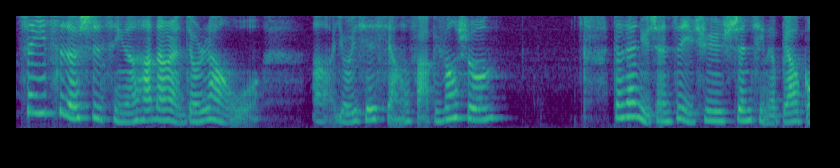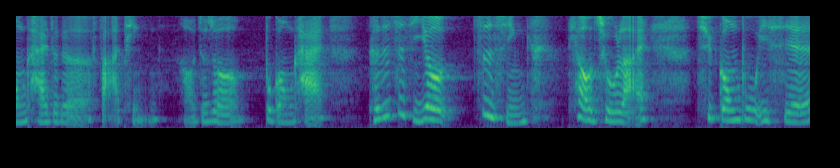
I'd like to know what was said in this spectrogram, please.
这一次的事情呢，它当然就让我呃有一些想法，比方说登山女神自己去申请的不要公开这个法庭，好，就说不公开，可是自己又自行 跳出来。去公布一些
